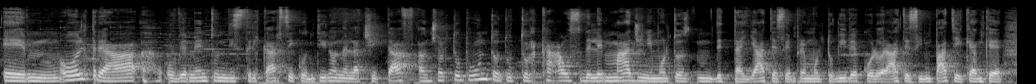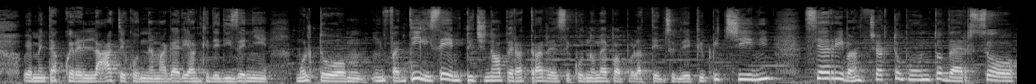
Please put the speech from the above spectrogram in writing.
e um, oltre a ovviamente un districarsi continuo nella città, a un certo punto tutto il caos delle immagini molto mm, dettagliate, sempre molto vive, colorate, simpatiche, anche ovviamente acquerellate con magari anche dei disegni molto um, infantili, semplici, no? per attrarre secondo me proprio l'attenzione dei più piccini, si arriva a un certo punto verso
